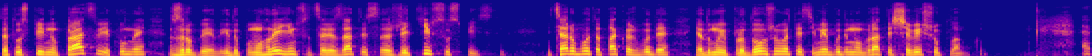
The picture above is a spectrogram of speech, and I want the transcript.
за ту спільну працю, яку ми зробили, і допомогли їм соціалізуватися в житті в суспільстві. І ця робота також буде, я думаю, продовжуватись, і ми будемо брати ще вищу планку. Е,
